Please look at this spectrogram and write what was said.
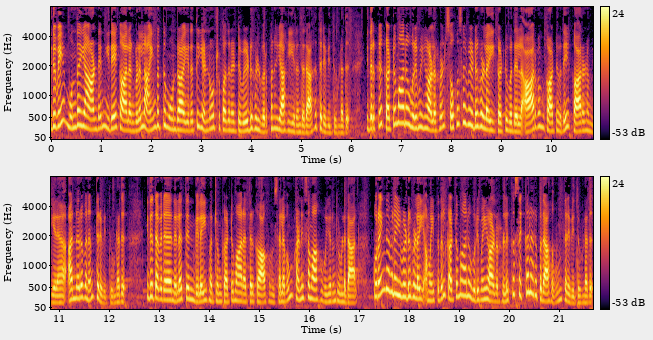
இதுவே முந்தைய ஆண்டின் இதே காலங்களில் ஐம்பத்து மூன்றாயிரத்து எண்ணூற்று பதினெட்டு வீடுகள் விற்பனையாகி இருந்ததாக தெரிவித்துள்ளது. இதற்கு கட்டுமான உரிமையாளர்கள் சொகுசு வீடுகளை கட்டுவதில் ஆர்வம் காட்டுவதே காரணம் என அந்நிறுவனம் தெரிவித்துள்ளது. இது தவிர நிலத்தின் விலை மற்றும் கட்டுமானத்திற்கு ஆகும் செலவும் கணிசமாக உயர்ந்துள்ளதால் குறைந்த விலை வீடுகளை அமைப்பதில் கட்டுமான உரிமையாளர்களுக்கு சிக்கல் இருப்பதாகவும் தெரிவித்துள்ளது.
